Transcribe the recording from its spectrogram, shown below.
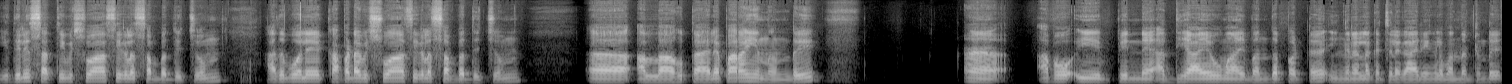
ഇതിൽ സത്യവിശ്വാസികളെ സംബന്ധിച്ചും അതുപോലെ കപടവിശ്വാസികളെ സംബന്ധിച്ചും അള്ളാഹു താല പറയുന്നുണ്ട്. അപ്പോൾ ഈ പിന്നെ അധ്യായവുമായി ബന്ധപ്പെട്ട് ഇങ്ങനെയുള്ള ചില കാര്യങ്ങൾ വന്നിട്ടുണ്ട്.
